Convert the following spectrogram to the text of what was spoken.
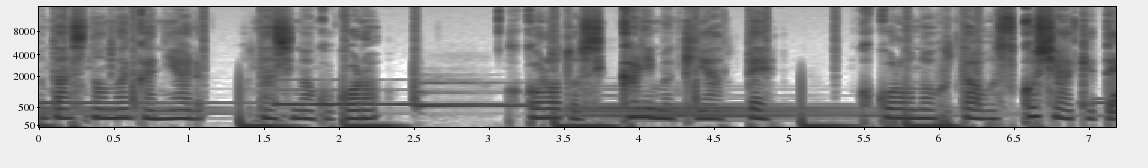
私の中にある私の心。心としっかり向き合って心の蓋を少し開けて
